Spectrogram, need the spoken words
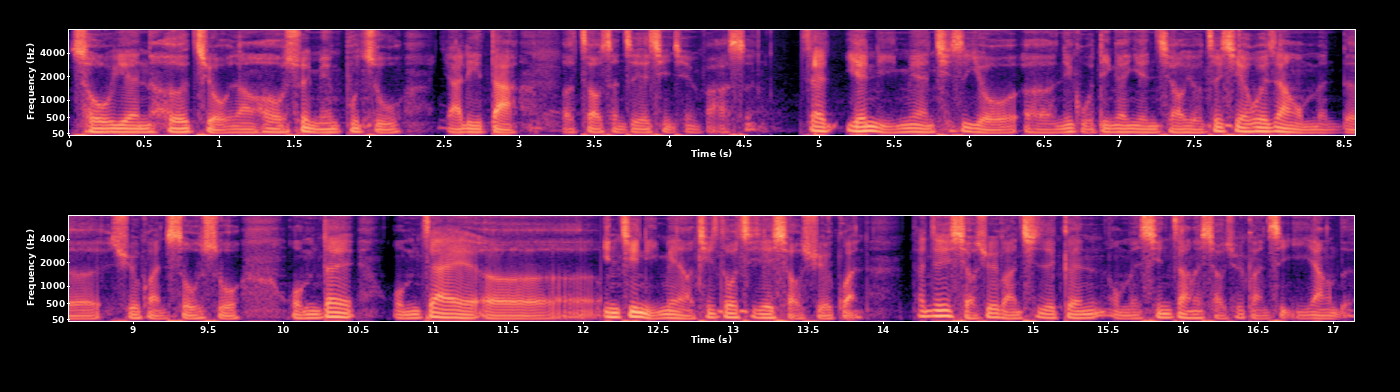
抽烟喝酒，然后睡眠不足、压力大，而造成这些情形发生。在烟里面其实有呃尼古丁跟烟焦油，这些会让我们的血管收缩。我们在我们在呃阴茎里面啊，其实都是一些小血管。但这些小血管其实跟我们心脏的小血管是一样的，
